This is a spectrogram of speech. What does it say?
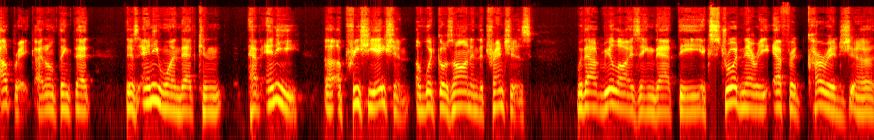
outbreak. I don't think that there's anyone that can have any uh, appreciation of what goes on in the trenches without realizing that the extraordinary effort, courage, uh,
